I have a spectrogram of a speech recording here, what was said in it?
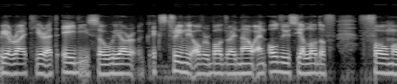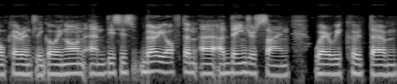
we are right here at 80 so we are extremely overbought right now and also you see a lot of FOMO currently going on and this is very often a, a danger sign where we could um,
